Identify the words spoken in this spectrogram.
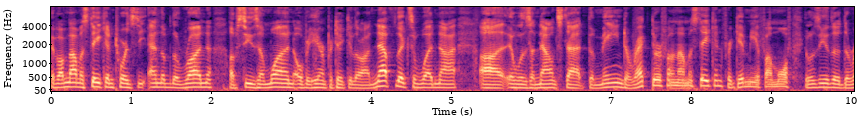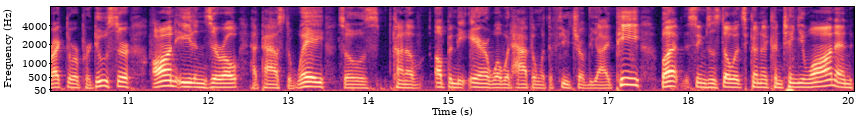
if I'm not mistaken, towards the end of the run of season one, over here in particular on Netflix and whatnot, uh, it was announced that the main director, if I'm not mistaken, forgive me if I'm off, it was either director or producer on Eden Zero had passed away. So it was kind of up in the air what would happen with the future of the IP, but it seems as though it's going to continue on. And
